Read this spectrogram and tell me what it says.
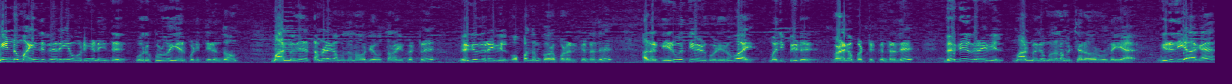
மீண்டும் ஐந்து பேரையும் ஒருங்கிணைந்து ஒரு குழுவை ஏற்படுத்தியிருந்தோம். மாண்புமிகு தமிழக முதல்வருடைய உத்தரவை பெற்று வெகு விரைவில் ஒப்பந்தம் கோரப்பட இருக்கின்றது அதற்கு இருபத்தி ஏழு கோடி ரூபாய் மதிப்பீடு வழங்கப்பட்டிருக்கின்றது. வெகு விரைவில் மாண்புமிகு முதலமைச்சர் அவர்களுடைய இறுதியாக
